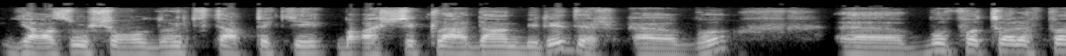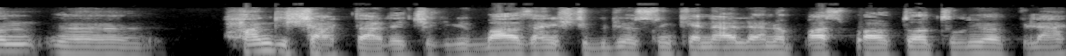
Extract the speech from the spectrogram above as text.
yazmış olduğun kitaptaki başlıklardan biridir e, bu. E, bu fotoğrafın e, hangi şartlarda çekiliyor? Bazen işte biliyorsun kenarlarına paspartu atılıyor falan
